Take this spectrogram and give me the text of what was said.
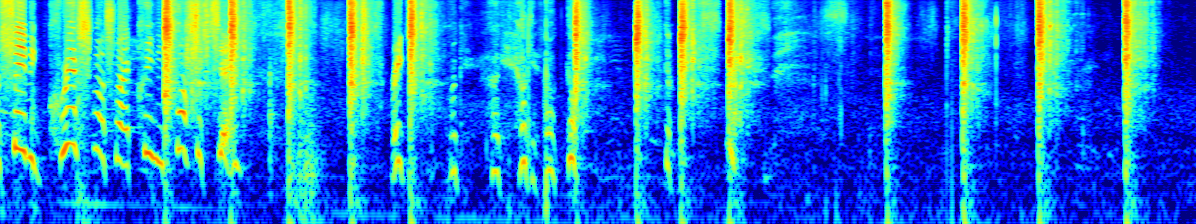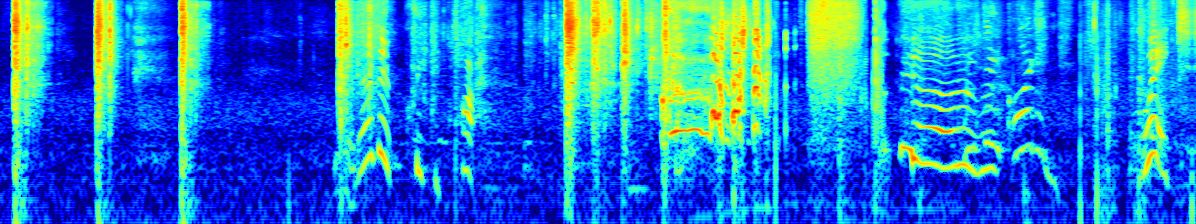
what we're saving Christmas like creepy pasta tape? Break it. Okay, okay, okay, oh, go, go. Go. Another creepy pot. yeah, Where's the recordings? Wait,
